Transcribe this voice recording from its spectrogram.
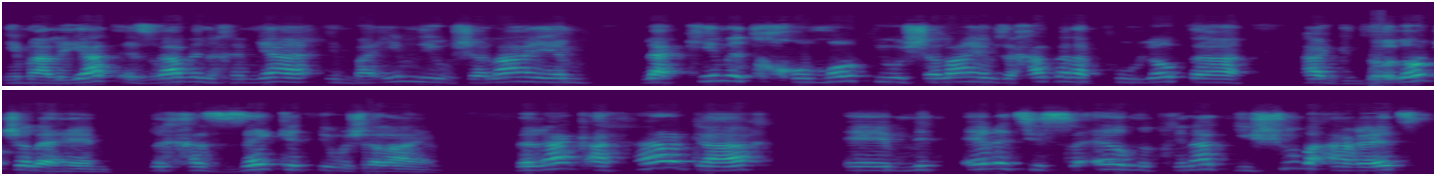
עם עליית עזרא ונחמיה, הם באים לירושלים להקים את חומות ירושלים, זה אחת מן הפעולות הגדולות שלהם, לחזק את ירושלים. ורק אחר כך, אה, ארץ ישראל, מבחינת יישוב הארץ,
